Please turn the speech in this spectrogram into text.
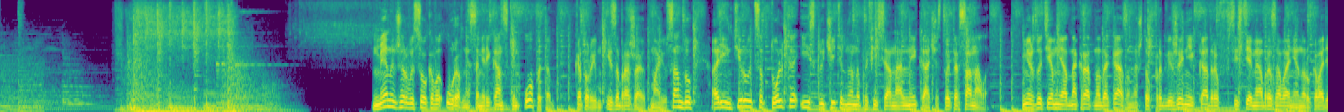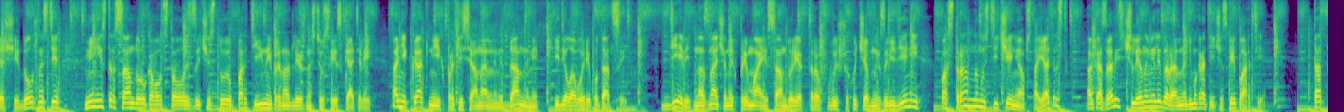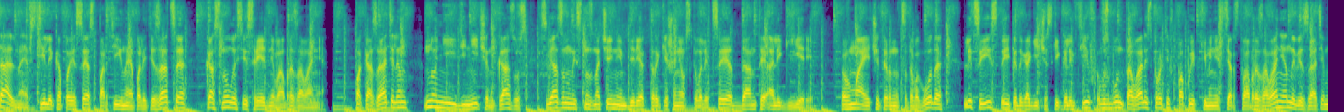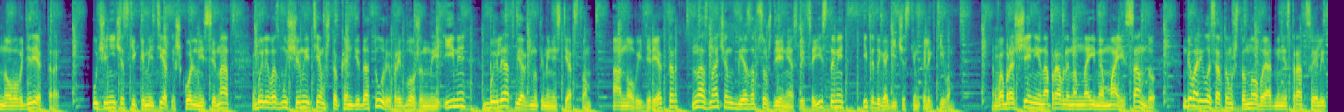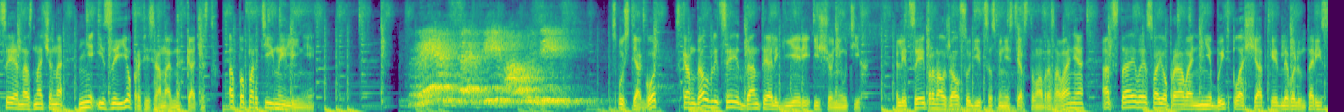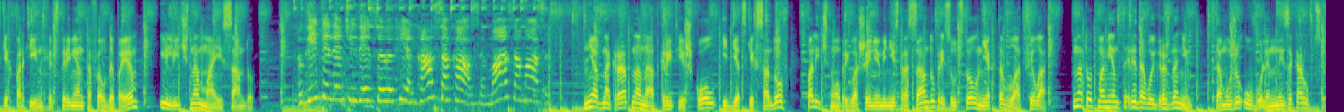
Менеджер высокого уровня с американским опытом, которым изображают Майю Санду, ориентируется только и исключительно на профессиональные качества персонала. Между тем, неоднократно доказано, что в продвижении кадров в системе образования на руководящие должности министр Санду руководствовалась зачастую партийной принадлежностью соискателей, а никак не их профессиональными данными и деловой репутацией. Девять назначенных при Майе Санду ректоров высших учебных заведений по странному стечению обстоятельств оказались членами либерально-демократической партии. Тотальная в стиле КПСС партийная политизация коснулась и среднего образования. Показателен, но не единичен казус, связанный с назначением директора Кишиневского лицея Данте Алигьери – в мае 2014 года лицеисты и педагогический коллектив взбунтовались против попытки Министерства образования навязать им нового директора. Ученический комитет и школьный сенат были возмущены тем, что кандидатуры, предложенные ими, были отвергнуты министерством, а новый директор назначен без обсуждения с лицеистами и педагогическим коллективом. В обращении, направленном на имя Майи Санду, говорилось о том, что новая администрация лицея назначена не из-за ее профессиональных качеств, а по партийной линии. Спустя год скандал в лицее Данте Алигьери еще не утих. Лицей продолжал судиться с Министерством образования, отстаивая свое право не быть площадкой для волюнтаристских партийных экспериментов ЛДПМ и лично Майи Санду. Неоднократно на открытии школ и детских садов по личному приглашению министра Санду присутствовал некто Влад Филат. На тот момент рядовой гражданин, к тому же уволенный за коррупцию.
